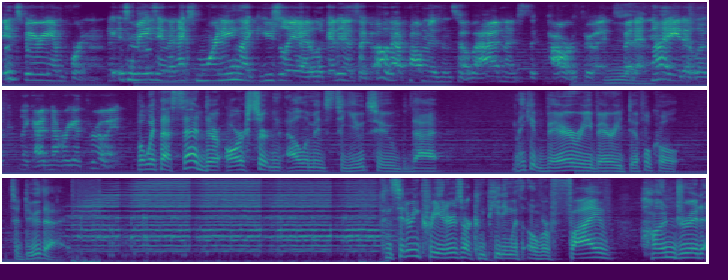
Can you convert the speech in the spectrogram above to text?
It's very important. It's amazing. The next morning, like usually I look at it, it's like, oh, that problem isn't so bad and I just like power through it. Yeah. But at night, it looked like I'd never get through it. But with that said, there are certain elements to YouTube that make it very, very difficult to do that. Considering creators are competing with over 500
